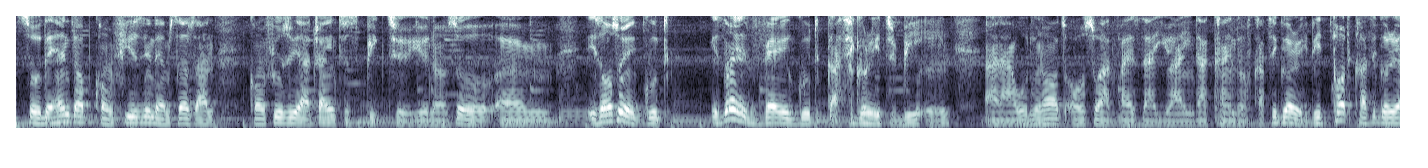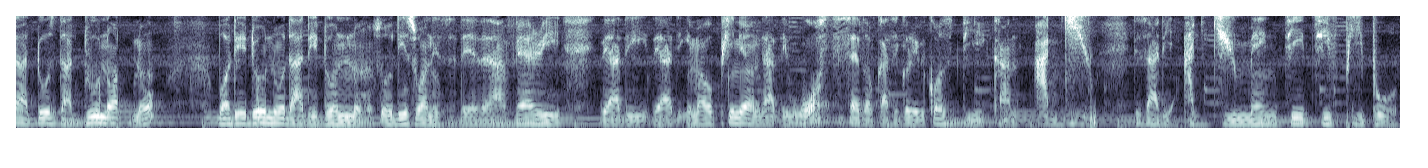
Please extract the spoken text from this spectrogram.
So they end up confusing themselves and confuse who you are trying to speak to you know. So um, it's also a good it's not a very good category to be in. And i would not also advise that you are in that kind of category. The third category are those that do not know but they don't know that they don't know. So this one is they, they are very they are the they are the, in my opinion they are the worst set of category because they can argue. These are the argumentative people.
